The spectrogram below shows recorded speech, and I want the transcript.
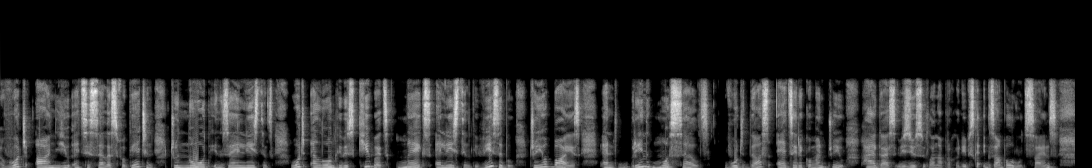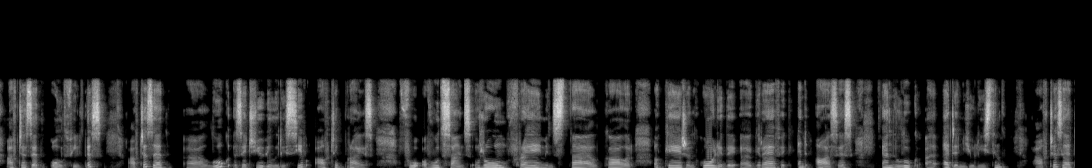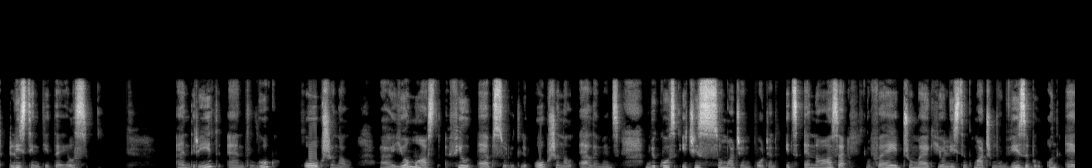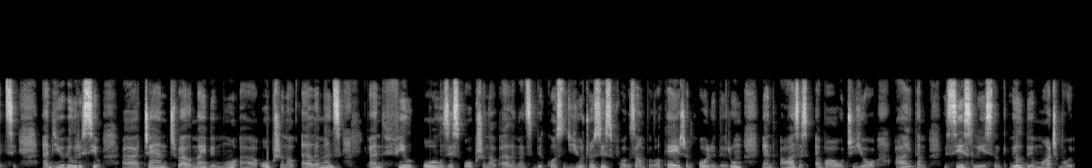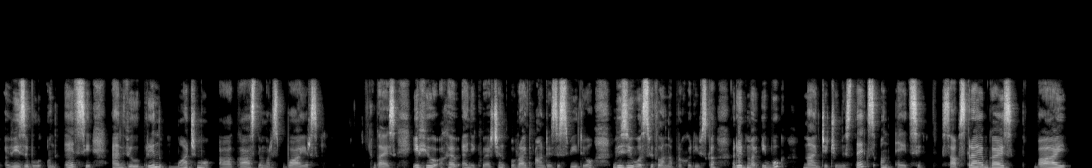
What are new Etsy sellers forgetting to note in their listings? What along with keywords makes a listing visible to your buyers and bring more sales? What does Etsy recommend to you? Hi guys, with you Svetlana Prokhorivska, example wood signs. After that, all filters. After that, look that you will receive after price for wood signs room framing style color occasion holiday uh, graphic and others. And look uh, add a new listing. After that listing details. And read and look optional. Uh, you must fill absolutely optional elements because it is so much important. It's another way to make your listing much more visible on etsy. And you will receive uh, 10 12 maybe more uh, optional elements and fill all these optional elements because due to this for example location, holiday room and others about your item this listing will be much more visible on etsy and will bring much more uh, customers buyers Guys, if you have any question, write under this video. With you was Svetlana Prokhorivska. Read my ebook 92 Mistakes on Etsy. Subscribe, guys. Bye.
